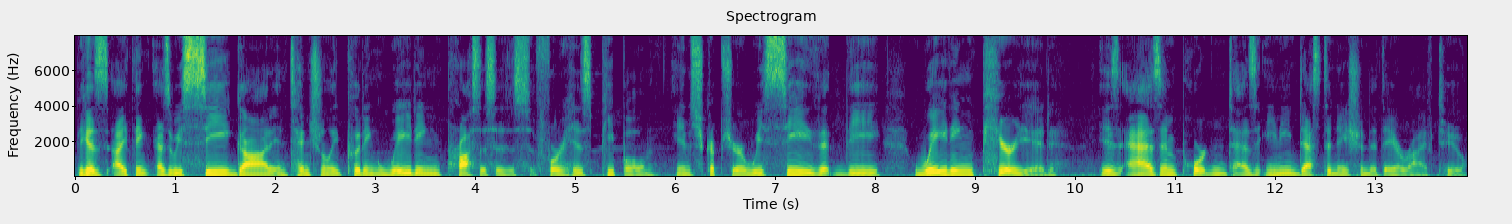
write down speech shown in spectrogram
Because I think as we see God intentionally putting waiting processes for his people in Scripture, we see that the waiting period is as important as any destination that they arrive to.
